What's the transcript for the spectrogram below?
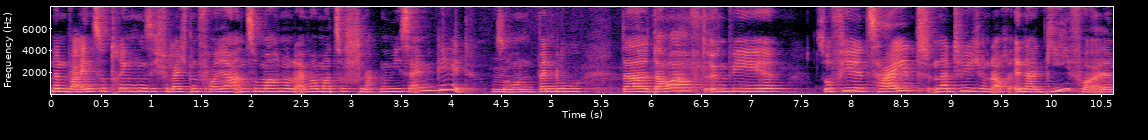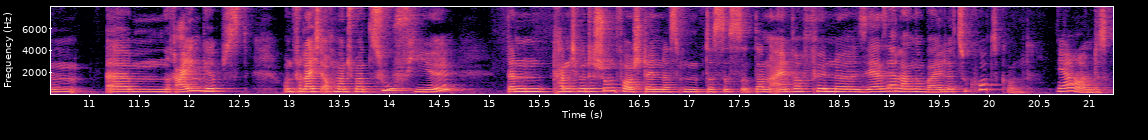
einen Wein zu trinken, sich vielleicht ein Feuer anzumachen und einfach mal zu schnacken, wie es einem geht. Mhm. So, und wenn du da dauerhaft irgendwie so viel Zeit natürlich und auch Energie vor allem ähm, reingibst und vielleicht auch manchmal zu viel, dann kann ich mir das schon vorstellen, dass, dass das dann einfach für eine sehr, sehr lange Weile zu kurz kommt. Ja, und das,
